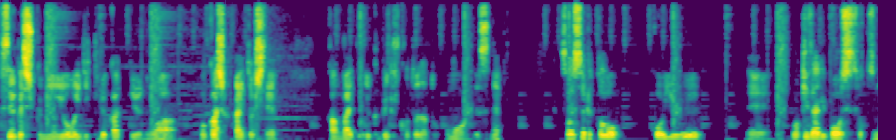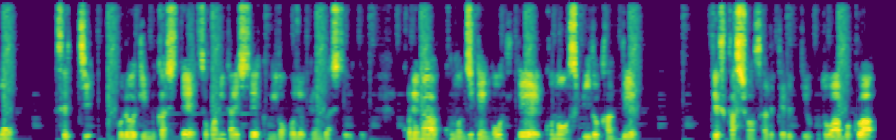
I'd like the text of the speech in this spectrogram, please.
防ぐ仕組みを用意できるかっていうのは、僕は社会として考えていくべきことだと思うんですね。そうすると、こういう、えー、置き去り防止措置の設置、これを義務化して、そこに対して国が補助金を出していく。これがこの事件が起きて、このスピード感でディスカッションされてるっていうことは僕は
